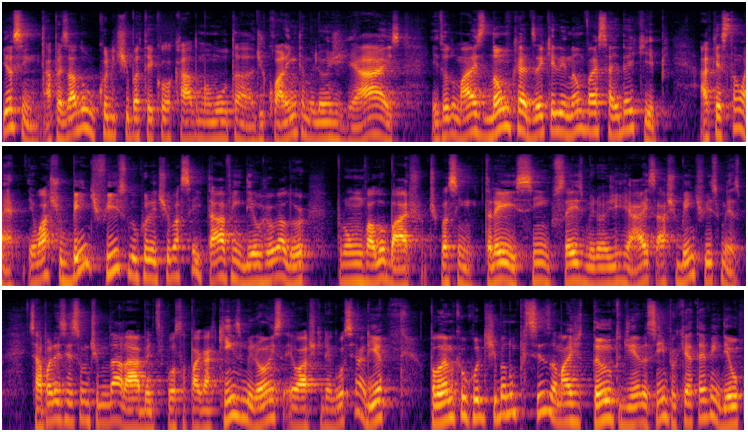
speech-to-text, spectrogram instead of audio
E assim, apesar do Curitiba ter colocado uma multa de 40 milhões de reais e tudo mais, não quer dizer que ele não vai sair da equipe. A questão é, eu acho bem difícil do Curitiba aceitar vender o jogador por um valor baixo, tipo assim, 3, 5, 6 milhões de reais, acho bem difícil mesmo. Se aparecesse um time da Arábia disposto a pagar 15 milhões, eu acho que negociaria. O problema é que o Curitiba não precisa mais de tanto dinheiro assim, porque até vendeu,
